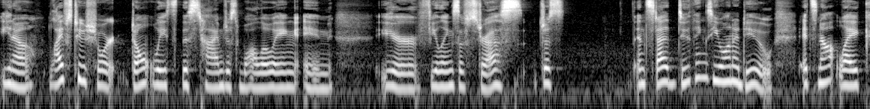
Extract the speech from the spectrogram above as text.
you know, life's too short. Don't waste this time just wallowing in your feelings of stress. Just instead do things you want to do. It's not like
